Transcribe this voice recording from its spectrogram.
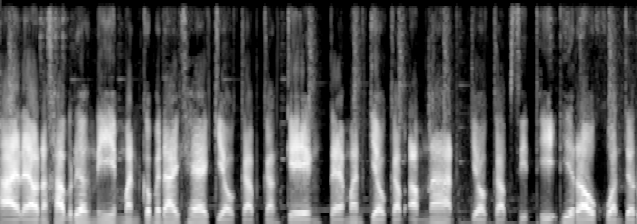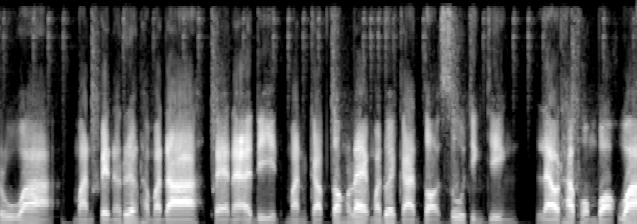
ท้ายแล้วนะครับ เรื่องนี้มันก็ไม่ได้แค่เกี่ยวกับกางเกง แต่มันเกี่ยวกับอำนาจ เกี่ยวกับสิทธิที่เราควรจะรู้ว่า มันเป็นเรื่องธรรมดา แต่ในอดีตมันกลับต้องแลกมาด้วยการต่อสู้จริง ๆ แล้วถ้าผมบอกว่า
